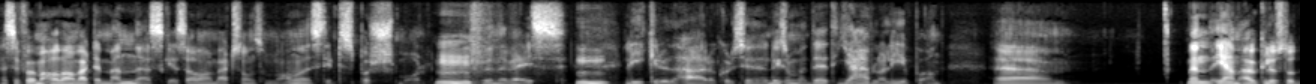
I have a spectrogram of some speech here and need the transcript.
Jeg ser for meg, Hadde han vært et menneske, så hadde han vært sånn som han hadde stilt spørsmål underveis. Liker du det her? Og liksom, det er et jævla liv på han. Uh, men igjen, jeg har jo ikke lyst til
